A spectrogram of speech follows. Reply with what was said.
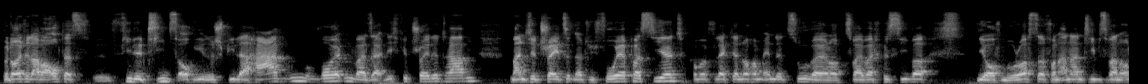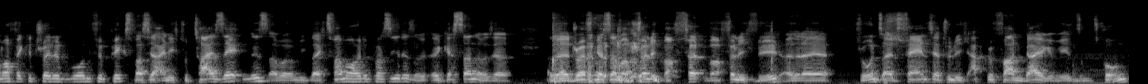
bedeutet aber auch, dass viele Teams auch ihre Spieler haben wollten, weil sie halt nicht getradet haben. Manche Trades sind natürlich vorher passiert, kommen wir vielleicht ja noch am Ende zu, weil ja noch zwei weitere Receiver, die auf dem Roster von anderen Teams waren, auch noch weggetradet wurden für Picks, was ja eigentlich total selten ist, aber irgendwie gleich zweimal heute passiert ist, äh, gestern. Also, ja, also, der Draft gestern war völlig, war, war völlig wild. Also der, für uns als Fans natürlich abgefahren geil gewesen zum Gucken.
